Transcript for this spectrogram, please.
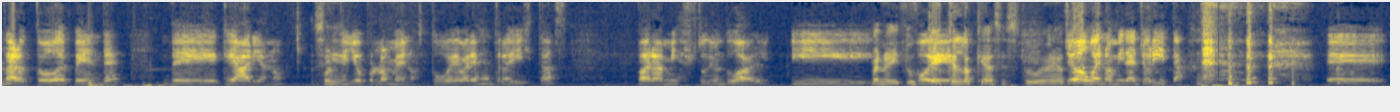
Claro, todo depende de qué área, ¿no? Sí. Porque yo por lo menos tuve varias entrevistas para mi estudio en dual y... Bueno, ¿y tú fue- ¿qué, qué es lo que haces tú? eh, Yo, bueno, mira, yo ahorita. Eh,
